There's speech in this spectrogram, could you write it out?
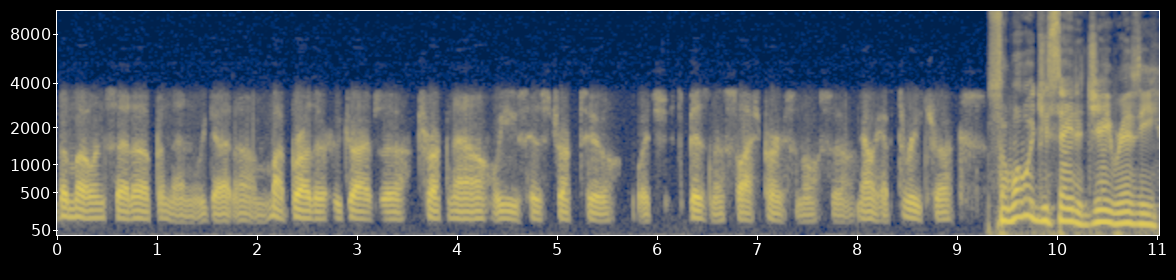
the mowing set up, and then we got um, my brother who drives a truck now. We use his truck too, which it's business slash personal. So now we have three trucks. So what would you say to Jay Rizzy?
